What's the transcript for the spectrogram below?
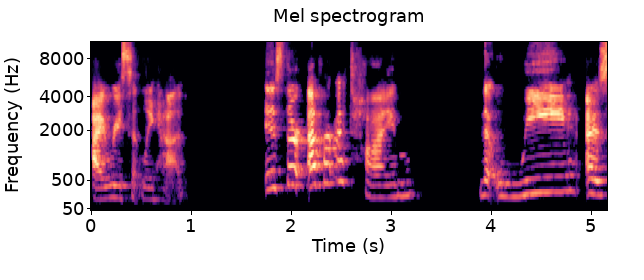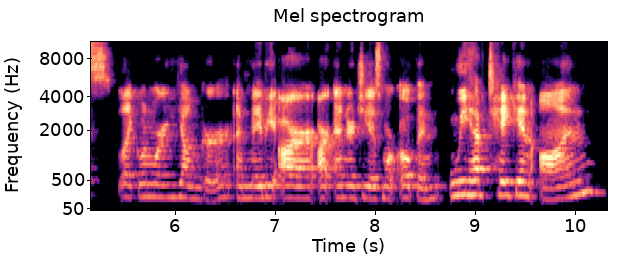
I recently had. Is there ever a time that we as like when we're younger and maybe our our energy is more open, we have taken on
